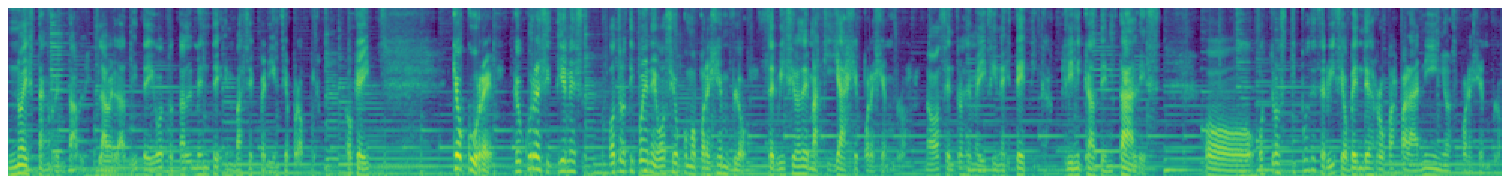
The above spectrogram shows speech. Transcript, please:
no es tan rentable, la verdad. Y te digo totalmente en base a experiencia propia. ¿Ok? ¿Qué ocurre? ¿Qué ocurre si tienes otro tipo de negocio como por ejemplo servicios de maquillaje, por ejemplo, ¿no? centros de medicina estética? clínicas dentales o otros tipos de servicios, vendes ropas para niños, por ejemplo.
